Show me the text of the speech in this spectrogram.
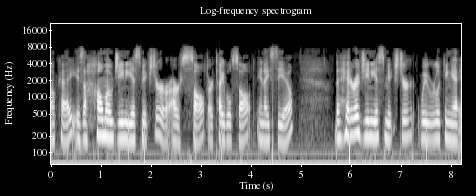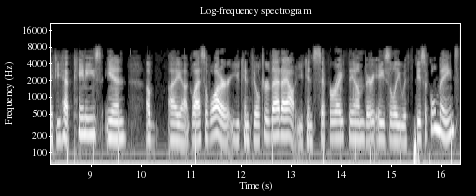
okay, is a homogeneous mixture, or our salt, our table salt, NaCl. The heterogeneous mixture, we were looking at if you have pennies in a, a, a glass of water, you can filter that out. You can separate them very easily with physical means,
